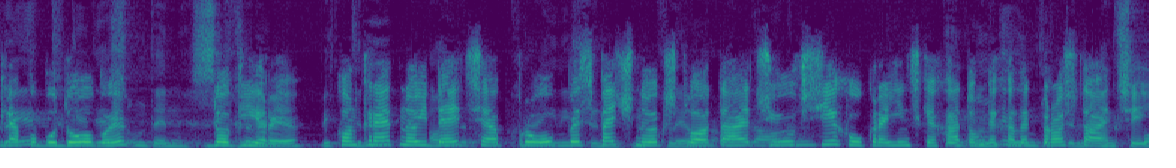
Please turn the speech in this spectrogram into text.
для побудови довіри. Конкретно йдеться про безпечну експлуатацію всіх українських атомних електростанцій,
